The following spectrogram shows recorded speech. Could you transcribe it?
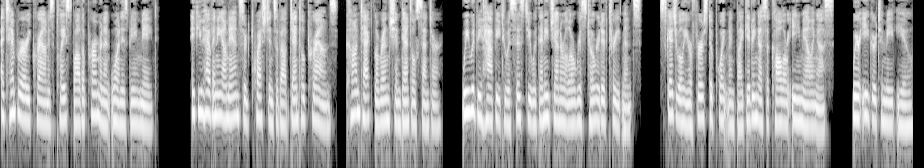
A temporary crown is placed while the permanent one is being made. If you have any unanswered questions about dental crowns, contact Laurentian Dental Center. We would be happy to assist you with any general or restorative treatments. Schedule your first appointment by giving us a call or emailing us. We're eager to meet you.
